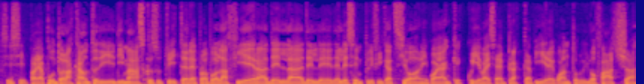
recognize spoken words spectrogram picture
Sì, sì, poi appunto l'account di, di Musk su Twitter è proprio la fiera della, delle, delle, semplificazioni, poi anche qui vai sempre a capire quanto lui lo faccia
